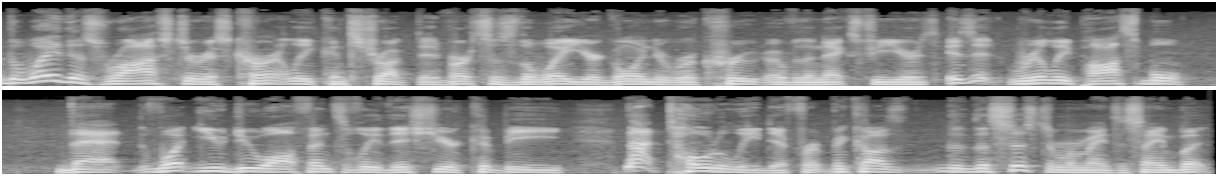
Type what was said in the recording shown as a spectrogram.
With the way this roster is currently constructed versus the way you're going to recruit over the next few years, is it really possible that what you do offensively this year could be not totally different because the, the system remains the same, but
